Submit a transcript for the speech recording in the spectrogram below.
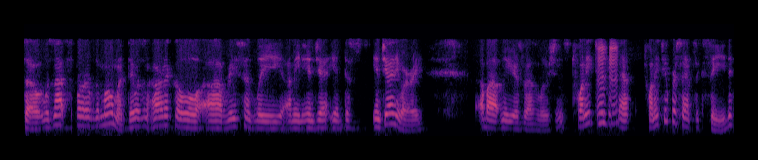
So it was not spur of the moment. There was an article uh, recently, I mean, in, Jan- in, this, in January, about New Year's resolutions. 22% Mhm. 22% succeed,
